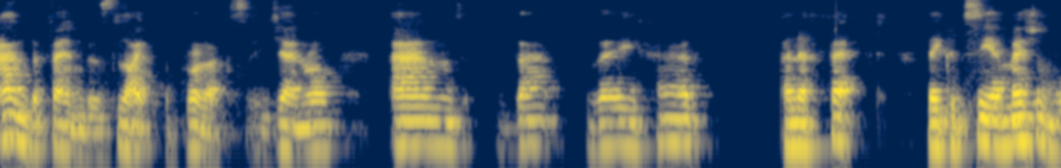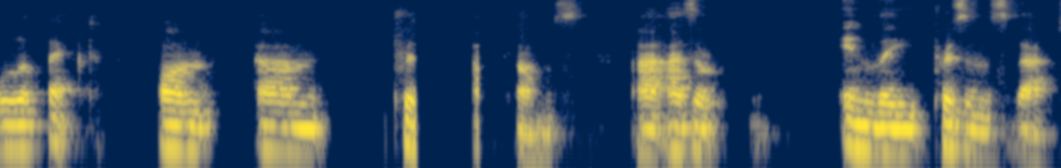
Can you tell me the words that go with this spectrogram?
and offenders liked the products in general, and that they had an effect. They could see a measurable effect on um, prison outcomes uh, as a in the prisons that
